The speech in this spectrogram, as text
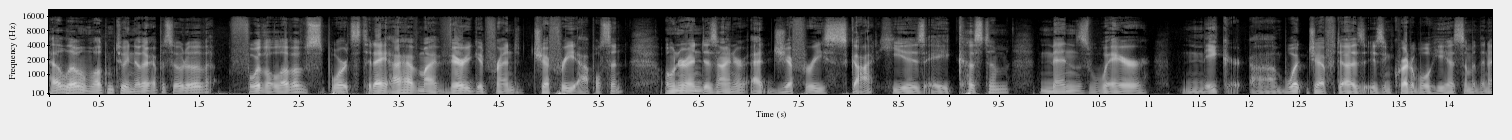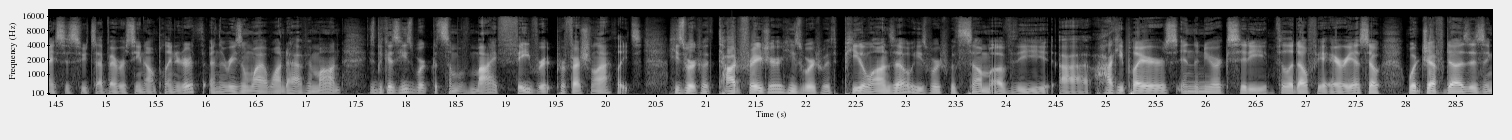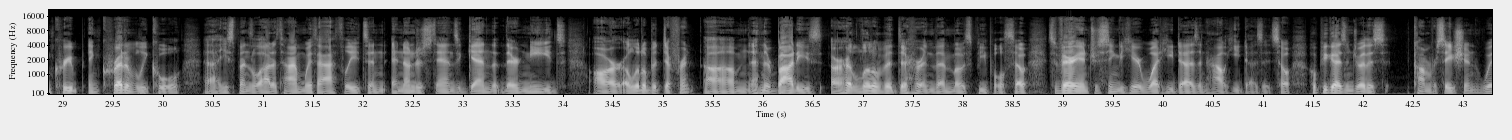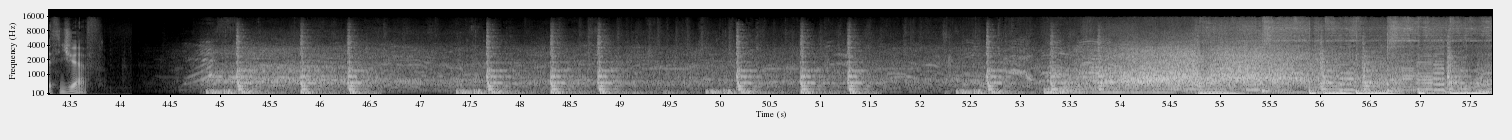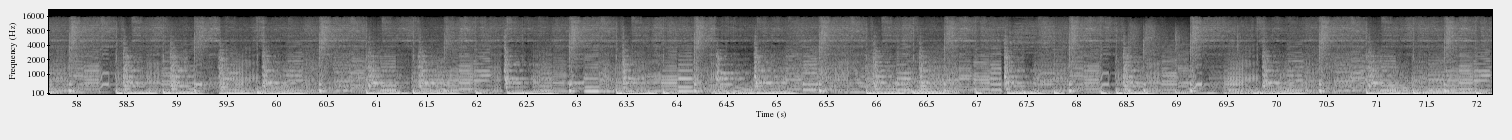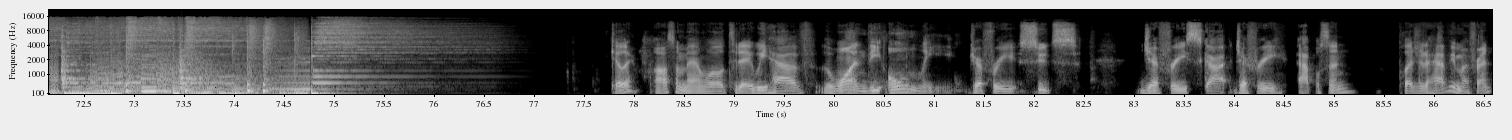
Hello and welcome to another episode of For the Love of Sports. Today I have my very good friend Jeffrey Appelson, owner and designer at Jeffrey Scott. He is a custom menswear maker. Um, what Jeff does is incredible. He has some of the nicest suits I've ever seen on planet Earth, and the reason why I wanted to have him on is because he's worked with some of my favorite professional athletes. He's worked with Todd Frazier, he's worked with Pete Alonso, he's worked with some of the uh, hockey players in the New York City, Philadelphia area. So what Jeff does is incre- incredibly cool. Uh, he spends a lot of time with athletes and, and understands again that their needs are a little bit different, um, and their bodies are a little bit different than most people. So it's very interesting to hear what he does and how he does it. So so, hope you guys enjoy this conversation with Jeff. Yes. Awesome, man. Well, today we have the one, the only Jeffrey Suits, Jeffrey Scott, Jeffrey Appelson. Pleasure to have you, my friend.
